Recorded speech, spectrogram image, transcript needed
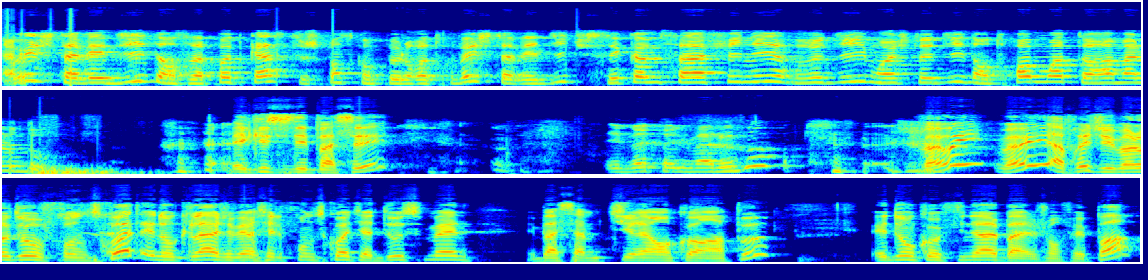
Ah oui, je t'avais dit dans un podcast, je pense qu'on peut le retrouver, je t'avais dit, tu sais comme ça à finir, Rudy, moi je te dis, dans trois mois, t'auras mal au dos. Et qu'est-ce qui s'est passé? Et eh ben, t'as eu mal au dos. bah oui, bah oui, après j'ai eu mal au dos au front squat, et donc là, j'avais reçu le front squat il y a deux semaines, et bah ça me tirait encore un peu. Et donc au final, bah j'en fais pas.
